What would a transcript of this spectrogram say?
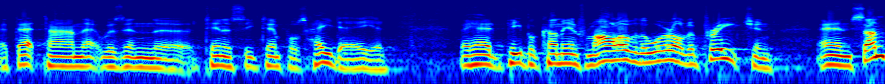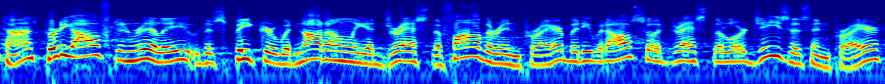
at that time, that was in the Tennessee Temple's heyday. And they had people come in from all over the world to preach. And, and sometimes, pretty often really, the speaker would not only address the Father in prayer, but he would also address the Lord Jesus in prayer.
